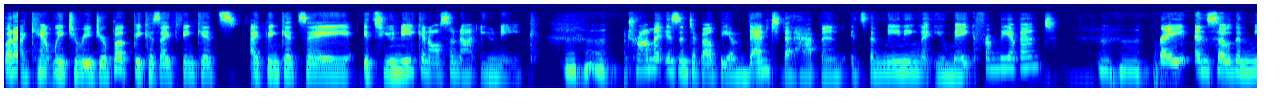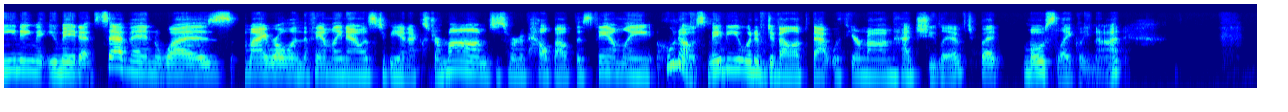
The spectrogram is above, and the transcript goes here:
But I can't wait to read your book because I think it's I think it's a it's unique and also not unique. Mhm, Trauma isn't about the event that happened, it's the meaning that you make from the event mhm. right? And so the meaning that you made at seven was my role in the family now is to be an extra mom to sort of help out this family. Who knows? Maybe you would have developed that with your mom had she lived, but most likely not.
